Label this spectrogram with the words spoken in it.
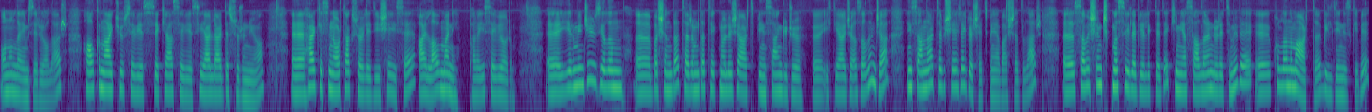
onunla emziriyorlar. Halkın IQ seviyesi, zeka seviyesi yerlerde sürünüyor. E, herkesin ortak söylediği şey ise I love money, parayı seviyorum. 20. Ee, yüzyılın e, başında tarımda teknoloji artıp insan gücü e, ihtiyacı azalınca insanlar tabii şehre göç etmeye başladılar. Ee, savaşın çıkmasıyla birlikte de kimyasalların üretimi ve e, kullanımı arttı bildiğiniz gibi.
